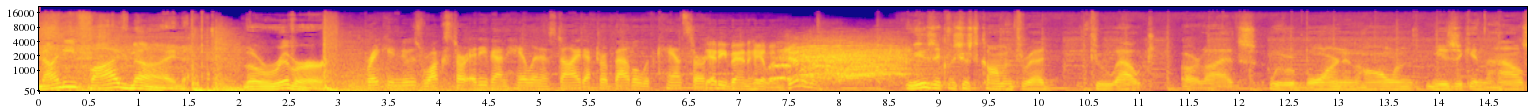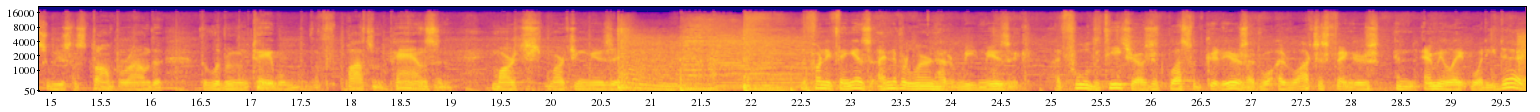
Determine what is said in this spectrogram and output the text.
95.9 The River. Breaking news rock star Eddie Van Halen has died after a battle with cancer. Eddie Van Halen. Gentlemen. Music was just a common thread throughout our lives. We were born in Holland, music in the house. We used to stomp around the, the living room table with pots and pans and march, marching music. Funny thing is, I never learned how to read music. I fooled the teacher. I was just blessed with good ears. I'd, I'd watch his fingers and emulate what he did.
